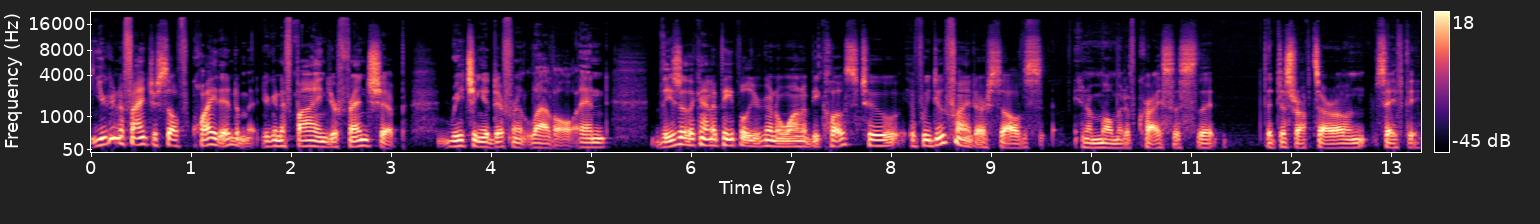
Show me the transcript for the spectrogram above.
you're going to find yourself quite intimate. You're going to find your friendship reaching a different level. And these are the kind of people you're going to want to be close to if we do find ourselves in a moment of crisis that, that disrupts our own safety.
